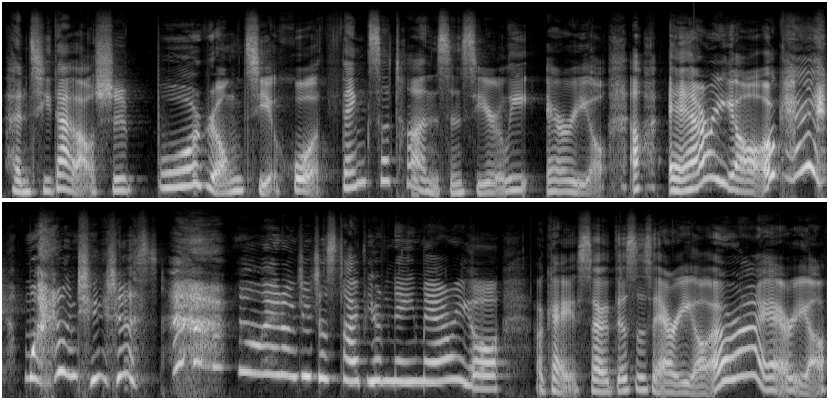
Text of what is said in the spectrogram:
很期待老师拨冗解惑。Thanks a ton, sincerely, Ariel. 哦、oh,，Ariel，OK，Why、don't you just Why don't you just type your name, Ariel？OK，so this is Ariel. All right, Ariel.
